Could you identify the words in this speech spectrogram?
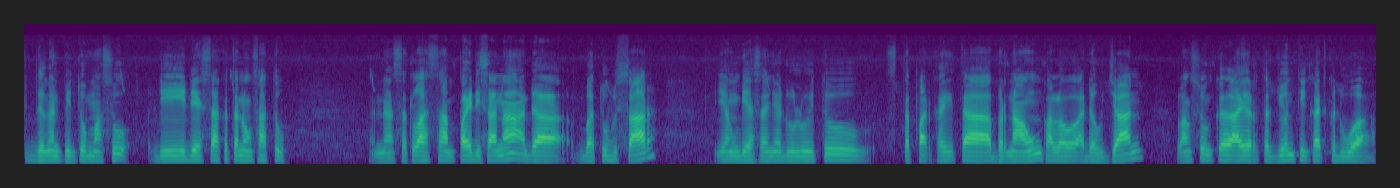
dengan pintu masuk di Desa Ketenong 1. Nah setelah sampai di sana ada batu besar yang biasanya dulu itu tepat kita bernaung kalau ada hujan langsung ke air terjun tingkat kedua.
